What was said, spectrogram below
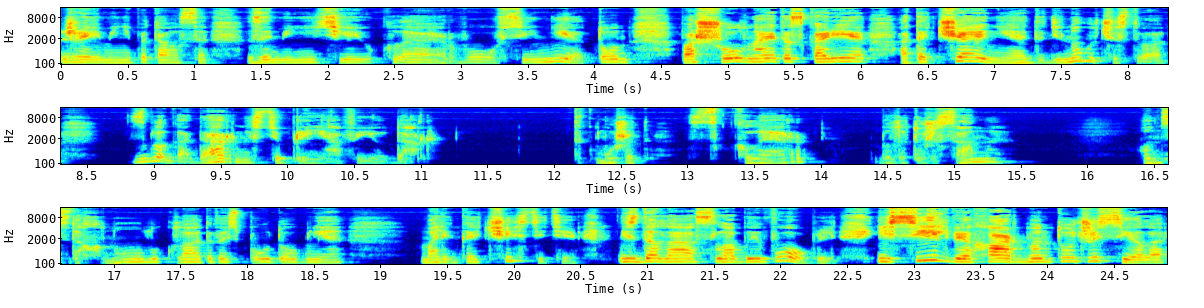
Джейми не пытался заменить ею Клэр, вовсе нет. Он пошел на это скорее от отчаяния от одиночества, с благодарностью приняв ее дар. Так может, с Клэр было то же самое? Он вздохнул, укладываясь поудобнее. Маленькая Честити издала слабый вопль, и Сильвия Хардман тут же села,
